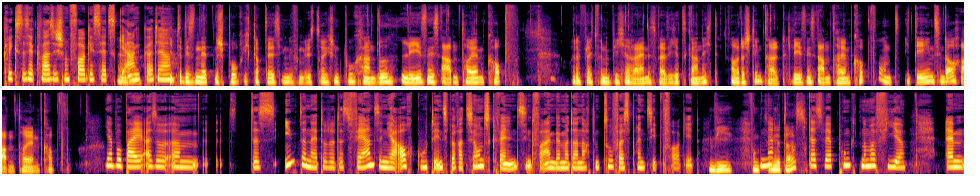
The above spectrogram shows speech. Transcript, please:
kriegst es ja quasi schon vorgesetzt, geankert, ja. Es gibt ja diesen netten Spruch, ich glaube, der ist irgendwie vom österreichischen Buchhandel, Lesen ist Abenteuer im Kopf. Oder vielleicht von den Büchereien, das weiß ich jetzt gar nicht. Aber das stimmt halt. Lesen ist Abenteuer im Kopf und Ideen sind auch Abenteuer im Kopf. Ja, wobei, also ähm, das Internet oder das Fernsehen ja auch gute Inspirationsquellen sind, vor allem wenn man da nach dem Zufallsprinzip vorgeht. Wie funktioniert Na, das? Das wäre Punkt Nummer vier. Ähm,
